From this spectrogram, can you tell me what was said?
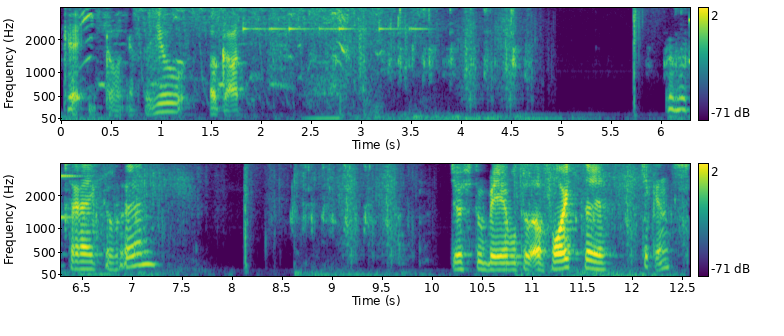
Okay, going after you. Oh god. Gonna try to run. Just to be able to avoid the chickens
